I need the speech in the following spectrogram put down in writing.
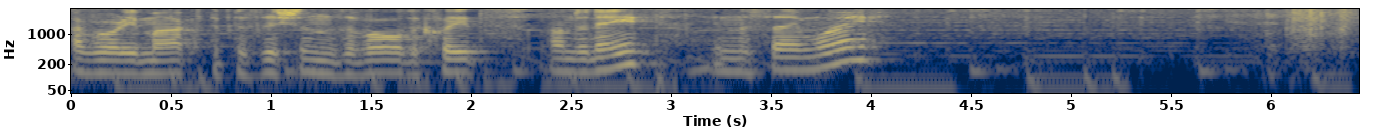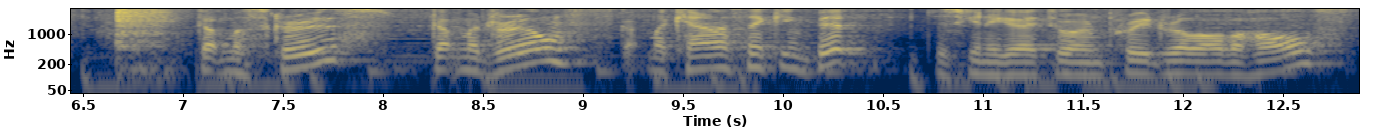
I've already marked the positions of all the cleats underneath in the same way. Got my screws, got my drill, got my countersinking bit. Just going to go through and pre-drill all the holes.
